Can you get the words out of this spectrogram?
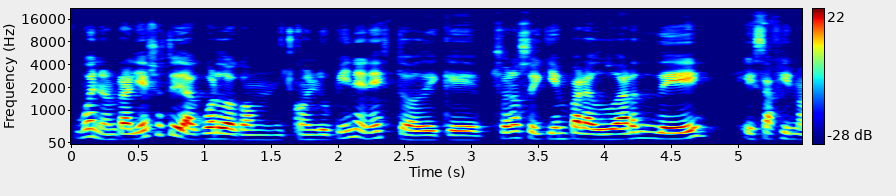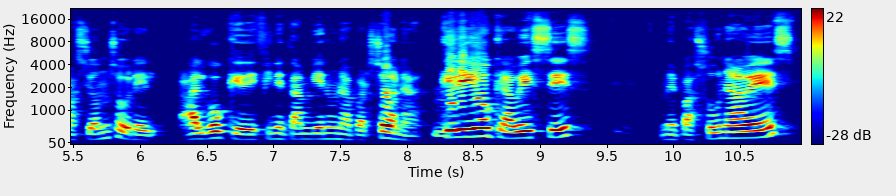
Bueno, en realidad yo estoy de acuerdo con, con Lupín en esto, de que yo no soy quien para dudar de esa afirmación sobre algo que define también una persona. Mm. Creo que a veces, me pasó una vez,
